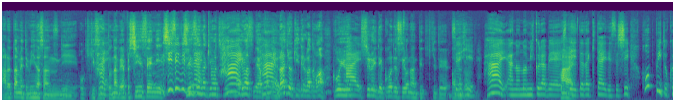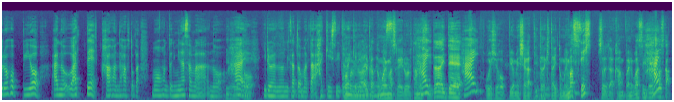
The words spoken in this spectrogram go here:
改めて皆さんにお聞きすると、はい。なんかやっぱ新鮮に、新鮮ですね。新鮮な気持ちになりますね。はい。やっぱね、はい。ラジオ聞いてる方も、あ、こういはい。う種類でこうですよなんて聞けて、あぜひ、はい、あの、飲み比べしていただきたいですし、ホッピーと黒ホッピーを、あの、割って、ハーフハーフとか、もう本当に皆様の、いろいろとはい、いろいろな飲み方をまた発見していた好だければみがあるかとと思いますが、いろいろ試していただいて、はい。美味しいホッピーを召し上がっていただきたいと思います。ぜひそれでは乾杯のご発声いただはいけますか？。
